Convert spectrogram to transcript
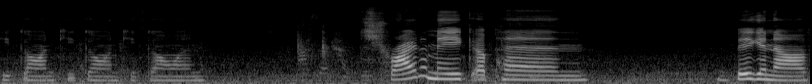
keep going, keep going, keep going. Try to make a pen big enough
